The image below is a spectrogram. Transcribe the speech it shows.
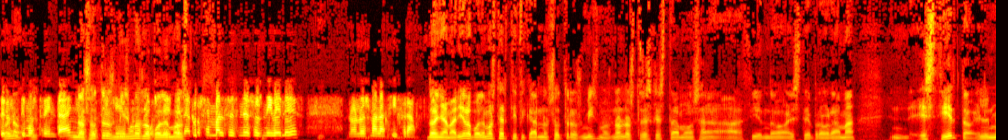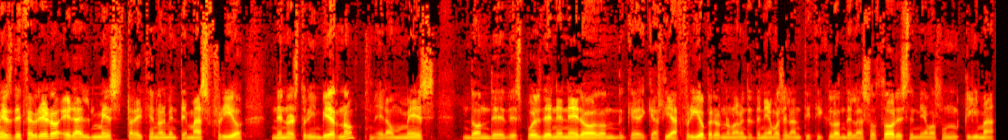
de los últimos 30 años. Nosotros mismos lo pues, podemos tener los embalses en esos niveles no, no es mala cifra. Doña María, lo podemos certificar nosotros mismos, ¿no? Los tres que estamos haciendo este programa. Es cierto, el mes de febrero era el mes tradicionalmente más frío de nuestro invierno, era un mes donde después de en enero donde, que, hacía frío, pero normalmente teníamos el anticiclón de las Ozores, teníamos un clima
